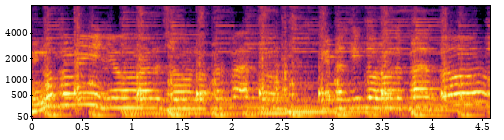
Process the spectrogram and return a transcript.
Minuto migliore del giorno perfetto Che bel titolo d'effetto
